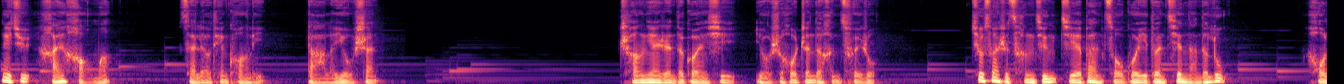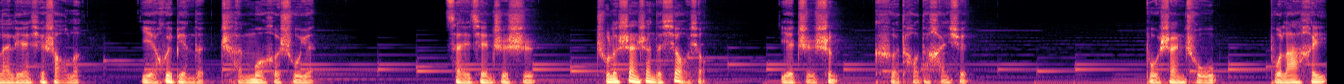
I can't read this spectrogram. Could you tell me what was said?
那句“还好吗”在聊天框里打了又删。成年人的关系有时候真的很脆弱。就算是曾经结伴走过一段艰难的路，后来联系少了，也会变得沉默和疏远。再见之时，除了讪讪的笑笑，也只剩客套的寒暄。不删除，不拉黑，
